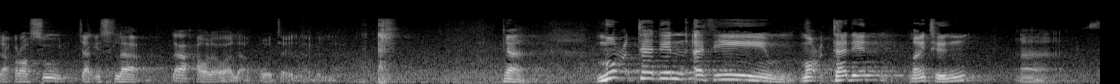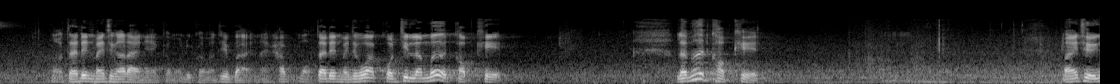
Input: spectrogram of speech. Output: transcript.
จากรอซูลจากอิสลามลาฮาวลาวะลาโอตะอิลลาบิลลา มุตดินอะซีมมุตดินหมายถึงมุตดินหมายถึงอะไรเนี่ยก็มาดูคำอธิบายนะครับมุตดินหมายถึงว่าคนที่ละเมิดขอบเขต ละเมิดขอบเขต หมายถึง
